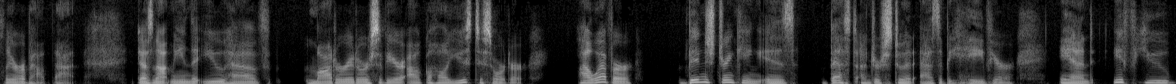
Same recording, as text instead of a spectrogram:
clear about that. It does not mean that you have moderate or severe alcohol use disorder. However, binge drinking is best understood as a behavior. And if you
